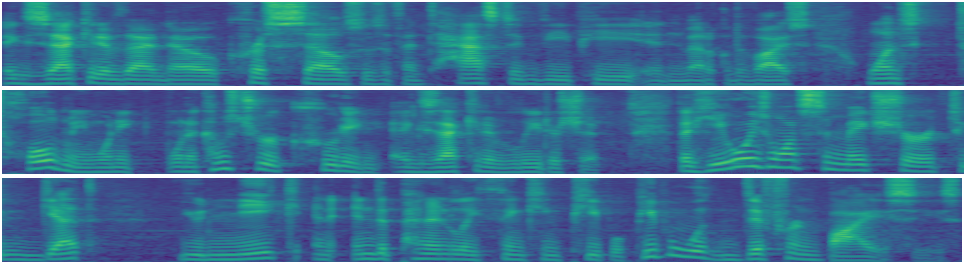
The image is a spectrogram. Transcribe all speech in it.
executive that I know, Chris Sells, who's a fantastic VP in medical device, once told me when he when it comes to recruiting executive leadership, that he always wants to make sure to get unique and independently thinking people, people with different biases.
